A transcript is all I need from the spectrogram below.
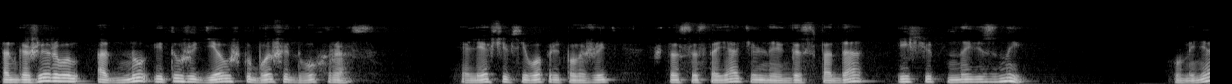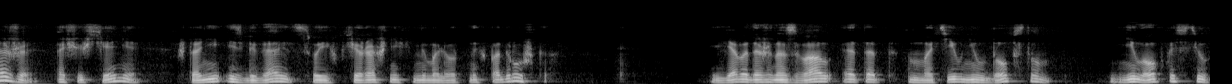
ангажировал одну и ту же девушку больше двух раз. Легче всего предположить, что состоятельные господа ищут новизны. У меня же ощущение, что они избегают своих вчерашних мимолетных подружках. Я бы даже назвал этот мотив неудобством, неловкостью,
